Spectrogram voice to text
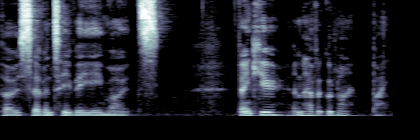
those 7TV emotes. Thank you and have a good night. Bye.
